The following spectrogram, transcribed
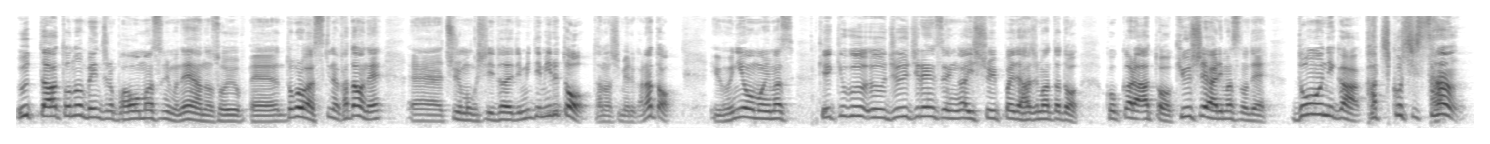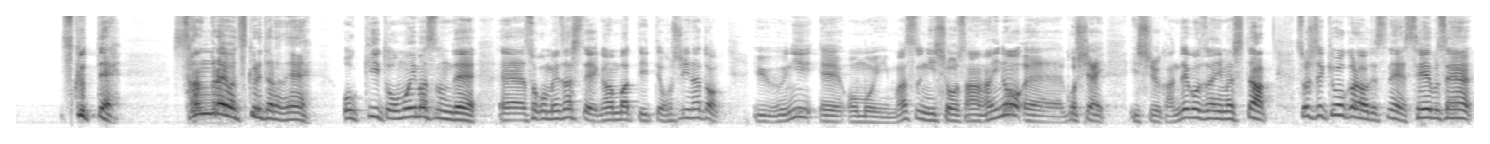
打った後のベンチのパフォーマンスにもねあのそういう、えー、ところが好きな方はね、えー、注目していただいて見てみると楽しめるかなというふうに思います。結局11連戦が1勝1敗で始まったとここからあと9試合ありますのでどうにか勝ち越し3作って3ぐらいは作れたらね大きいと思いますんで、えー、そこを目指して頑張っていってほしいなというふうに、えー、思います。2勝3敗の、えー、5試合1週間でございました。そして今日からはですね西武戦、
